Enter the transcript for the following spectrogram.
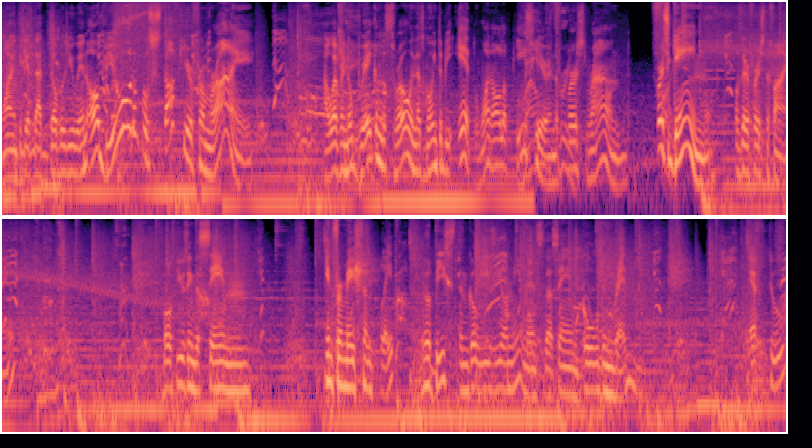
Wanting to get that W in. Oh, beautiful stuff here from Rai. However, no break on the throw, and that's going to be it. One all apiece here in the first round. First game of their first define. Both using the same information plate. The beast and go easy on me, and it's the same golden red. F2,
